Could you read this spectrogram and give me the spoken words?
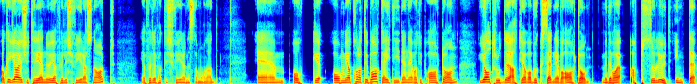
Okej, jag är 23 nu, jag fyller 24 snart. Jag fyller faktiskt 24 nästa månad. Um, och eh, om jag kollar tillbaka i tiden när jag var typ 18. Jag trodde att jag var vuxen när jag var 18, men det var jag absolut inte.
